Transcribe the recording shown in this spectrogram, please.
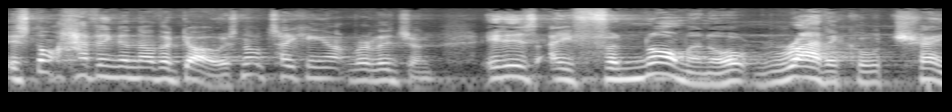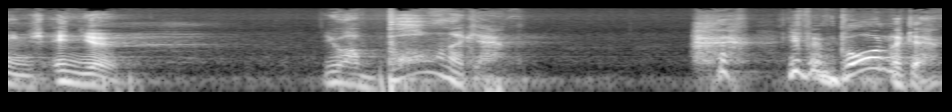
It's not having another go. It's not taking up religion. It is a phenomenal, radical change in you. You are born again. You've been born again.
